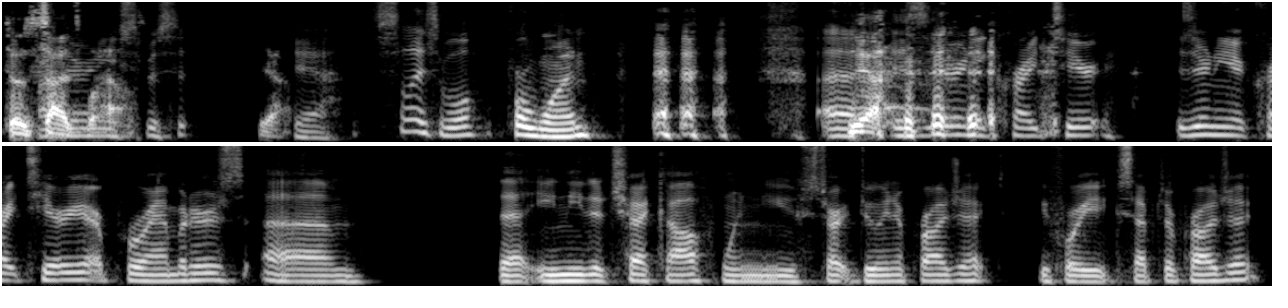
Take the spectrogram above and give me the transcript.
So it's sizable house. Yeah. Yeah. Sizable for one. uh, yeah. is there any criteria? Is there any criteria or parameters um, that you need to check off when you start doing a project before you accept a project?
